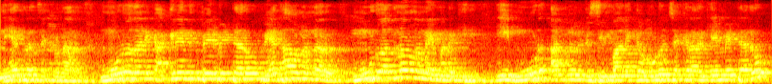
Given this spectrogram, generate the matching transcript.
నేత్ర చక్రం అన్నారు. మూడో దానికి అగ్ని ఎందుకు పేరు పెట్టారు మేధావులు అన్నారు. మూడు అగ్నులు ఉన్నాయి మనకి. ఈ మూడు అగ్నులకు సింబాలిక మూడో చక్రానికి ఏం పెట్టారు?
